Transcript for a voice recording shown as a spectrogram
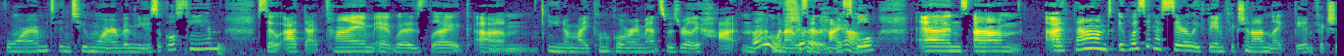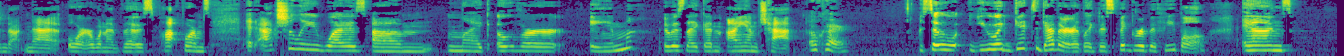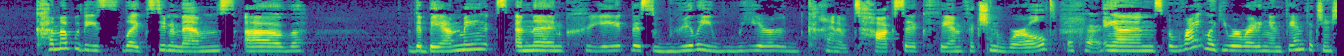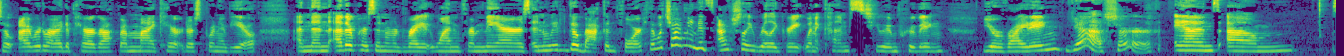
transformed into more of a musical scene. So at that time, it was like um, you know, My Chemical Romance was really hot Oh, when I was in high yeah. school, and um, I found it wasn't necessarily fan fiction on like fanfiction.net or one of those platforms. It actually was um, like over AIM. It was like an AIM chat. Okay. So you would get together like this big group of people and come up with these like pseudonyms of the bandmates and then create this really weird kind of toxic fan fiction world. Okay. And write like you were writing in fan fiction. So I would write a paragraph from my character's point of view, and then the other person would write one from theirs, and we'd go back and forth. Which I mean, it's actually really great when it comes to improving your writing. Yeah, sure. And um,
